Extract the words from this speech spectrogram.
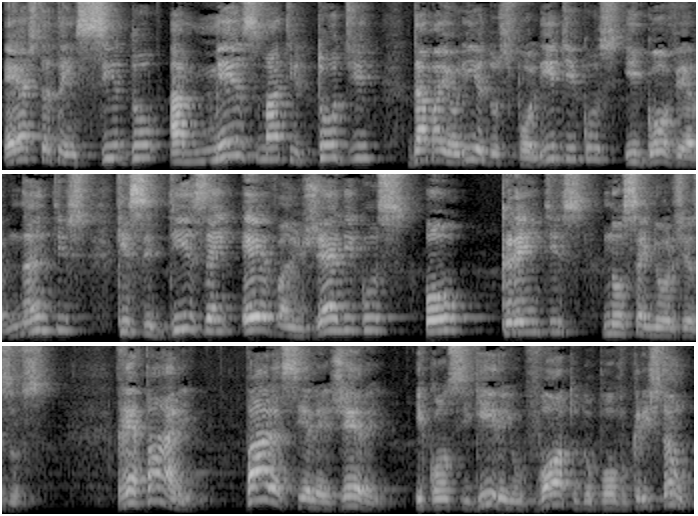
esta tem sido a mesma atitude da maioria dos políticos e governantes que se dizem evangélicos ou crentes no Senhor Jesus. Repare, para se elegerem e conseguirem o voto do povo cristão,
